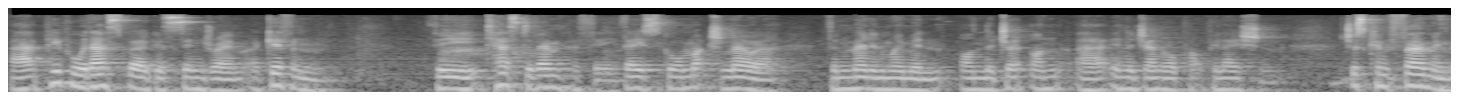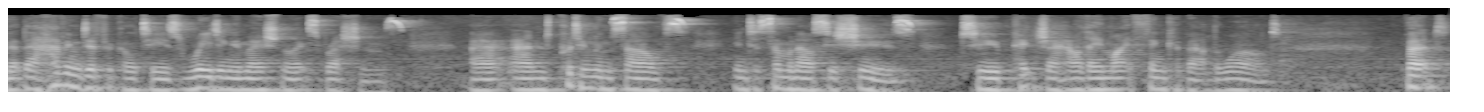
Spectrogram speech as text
uh, people with Asperger's syndrome are given the test of empathy, they score much lower than men and women on the, on, uh, in the general population, just confirming that they're having difficulties reading emotional expressions uh, and putting themselves into someone else's shoes to picture how they might think about the world. But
